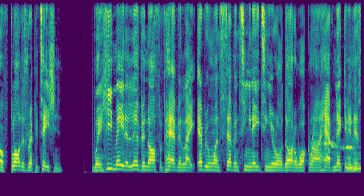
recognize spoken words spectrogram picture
a flawless reputation when he made a living off of having like everyone's 17 18 year old daughter walk around half naked in his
